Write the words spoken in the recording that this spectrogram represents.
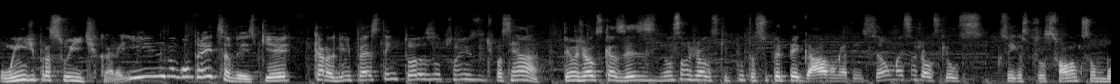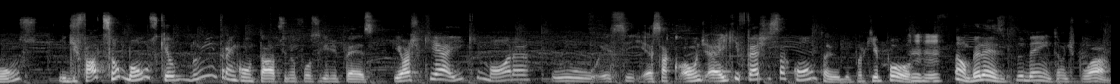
um indie pra Switch, cara, e eu não comprei dessa vez, porque Cara, o Game Pass tem todas as opções, tipo assim, ah, tem uns jogos que às vezes não são jogos que, puta, super pegavam minha atenção, mas são jogos que eu sei que as pessoas falam que são bons, e de fato são bons, que eu não ia entrar em contato se não fosse Game Pass. E eu acho que é aí que mora o esse essa onde é aí que fecha essa conta, Hildo, porque pô, uhum. não, beleza, tudo bem, então tipo, ah,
